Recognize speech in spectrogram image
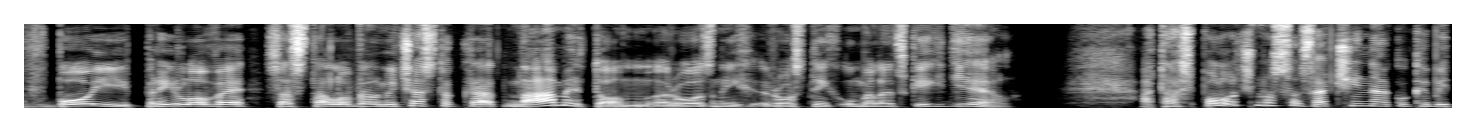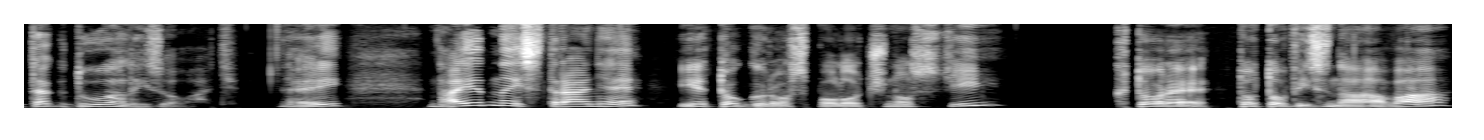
v boji, pri love sa stalo veľmi častokrát námetom rôznych, rôznych umeleckých diel. A tá spoločnosť sa začína ako keby tak dualizovať. Hej. Na jednej strane je to gro spoločnosti, ktoré toto vyznáva,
